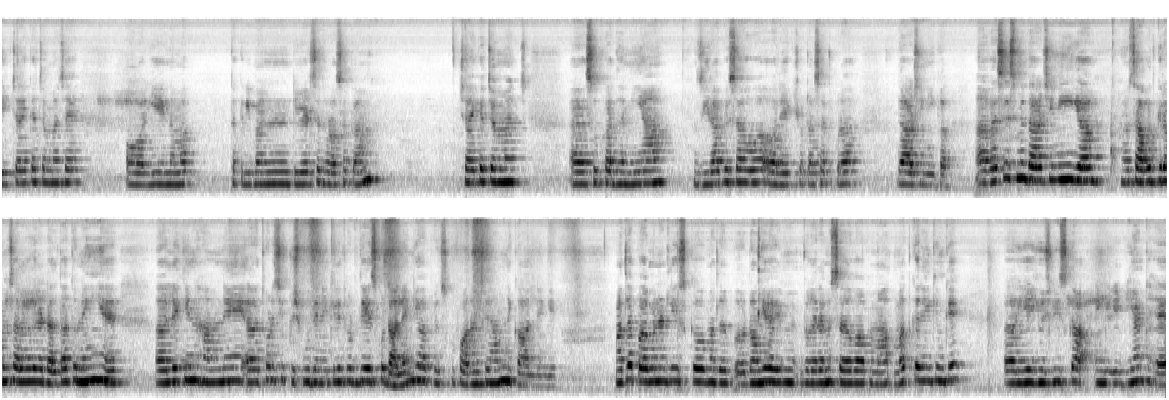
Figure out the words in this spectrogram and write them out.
एक चाय का चम्मच है। और ये नमक तकरीबन डेढ़ से थोड़ा सा कम। चाय का चम्मच सूखा धनिया ज़ीरा पिसा हुआ और एक छोटा सा टुकड़ा दालचीनी का। वैसे इसमें दालचीनी या साबुत गरम मसाला वगैरह डलता तो नहीं है लेकिन हमने थोड़ी सी खुशबू देने के लिए थोड़ी देर इसको डालेंगे और फिर उसको फ़ौरन से हम निकाल लेंगे। मतलब परमानेंटली इसको मतलब डोंगी वगैरह में सर्व आप मत करें क्योंकि ये यूजली इसका इंग्रेडिएंट है,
